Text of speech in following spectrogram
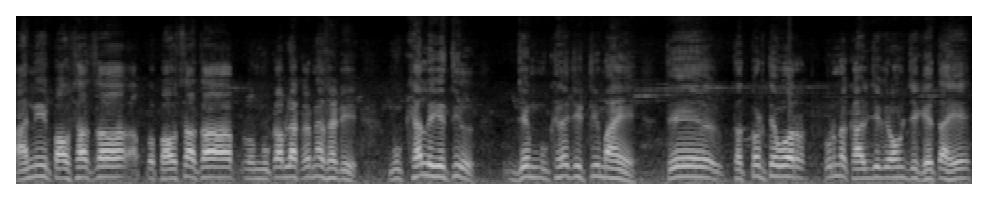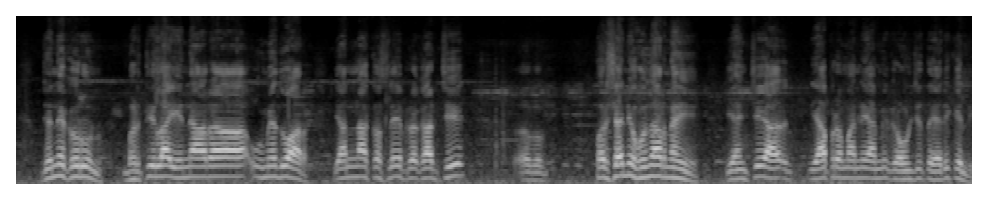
आणि पावसाचा पावसाचा मुकाबला करण्यासाठी मुख्यालय येथील जे मुख्यालयाची टीम आहे ते तत्परतेवर पूर्ण काळजी ग्राउंडची घेत आहे जेणेकरून भरतीला येणारा उमेदवार यांना कसल्याही प्रकारची परेशानी होणार नाही यांची याप्रमाणे आम्ही ग्राउंडची तयारी केली.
